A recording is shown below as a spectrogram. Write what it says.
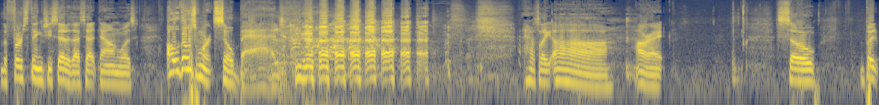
the first thing she said as I sat down was, "Oh, those weren't so bad." I was like, "Ah, all right." So, but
